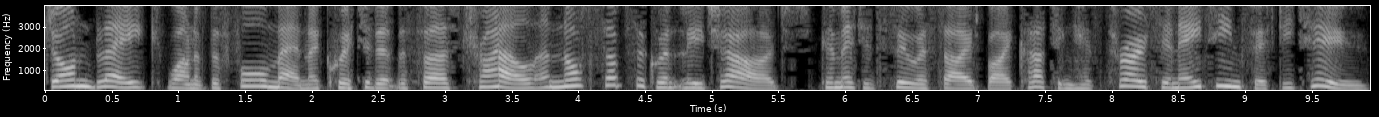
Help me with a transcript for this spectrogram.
John Blake, one of the four men acquitted at the first trial and not subsequently charged, committed suicide by cutting his throat in 1852.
